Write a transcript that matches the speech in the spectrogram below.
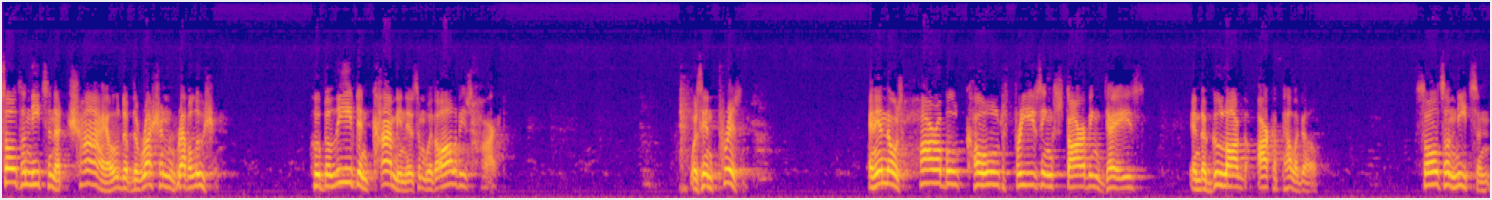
Solzhenitsyn, a child of the Russian Revolution, who believed in communism with all of his heart, was in prison. And in those horrible, cold, freezing, starving days in the Gulag archipelago, Solzhenitsyn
